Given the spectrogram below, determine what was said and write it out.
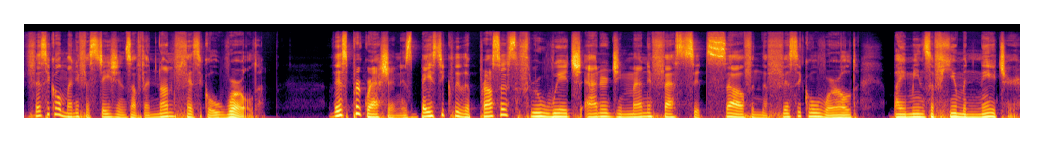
physical manifestations of the non physical world. This progression is basically the process through which energy manifests itself in the physical world by means of human nature.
